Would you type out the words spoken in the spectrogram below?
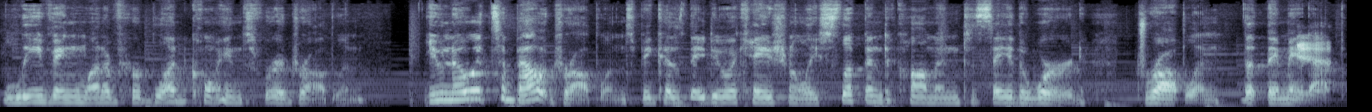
leaving one of her blood coins for a Droblin. You know it's about Droblins because they do occasionally slip into common to say the word Droblin that they made Yeah. up.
